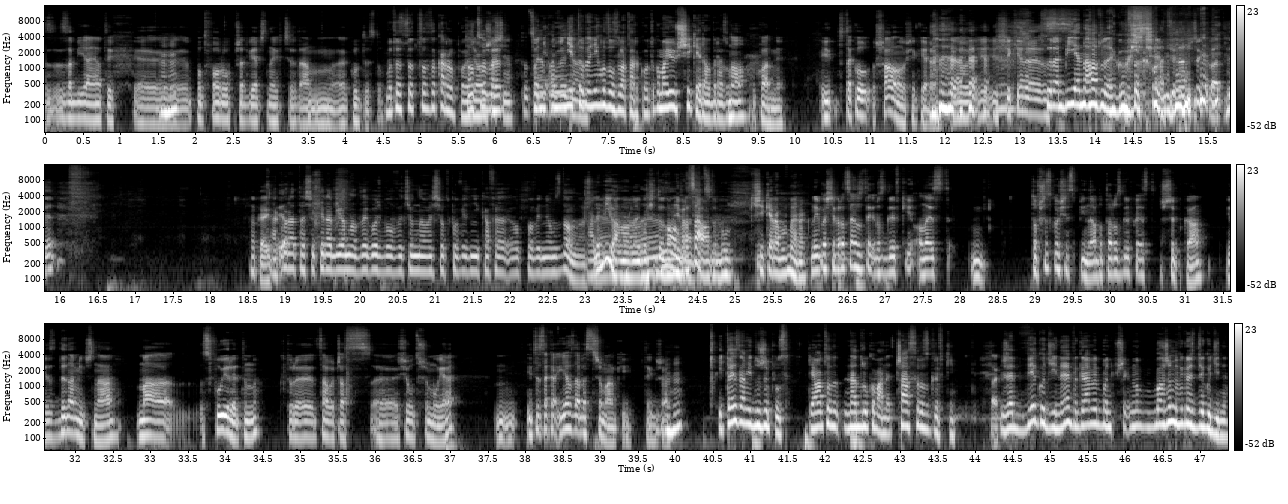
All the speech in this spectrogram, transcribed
z zabijania tych e, Mhm. potworów przedwiecznych czy tam e, kultystów. Bo to, to, to, to Karol To powiedział, co że właśnie, to co to ja nie, oni nie, tutaj nie chodzą z latarką, tylko mają już siekierę od razu. No, dokładnie. I to taką szaloną siekierę. Taką, siekierę z... Która bije na odległość. Dokładnie, na przykład, nie? Okej. Akurat ta siekiera biła na odległość, bo wyciągnąłeś odpowiedni kafe, odpowiednią zdolność. Ale nie? biła na odległość i to do mnie wracała. To no. był siekiera bumerang. No i właśnie wracając do tej rozgrywki, ona jest. To wszystko się spina, bo ta rozgrywka jest szybka, jest dynamiczna, ma swój rytm, który cały czas e, się utrzymuje. I to jest taka jazda bez trzymanki w tej grze. Mhm. I to jest dla mnie duży plus. Ja mam to nadrukowane. Czas rozgrywki. Tak. Że dwie godziny wygramy, bądź przy... no, możemy wygrać dwie godziny.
